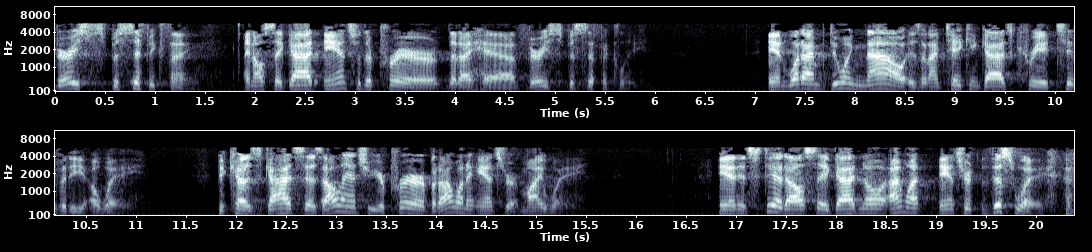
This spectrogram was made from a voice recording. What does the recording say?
very specific thing. And I'll say, God, answer the prayer that I have very specifically. And what I'm doing now is that I'm taking God's creativity away. Because God says, I'll answer your prayer, but I want to answer it my way. And instead, I'll say, God, no, I want to answer it this way.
